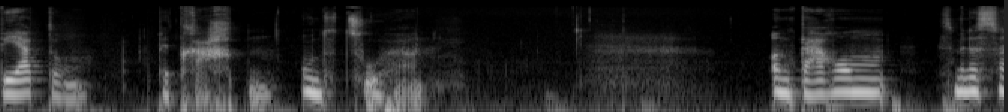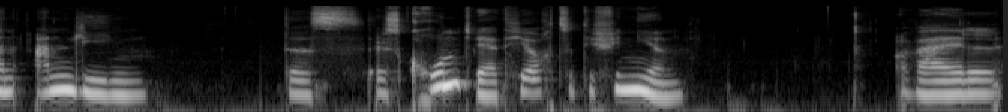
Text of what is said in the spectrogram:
Wertung betrachten und zuhören. Und darum ist mir das so ein Anliegen, das als Grundwert hier auch zu definieren weil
